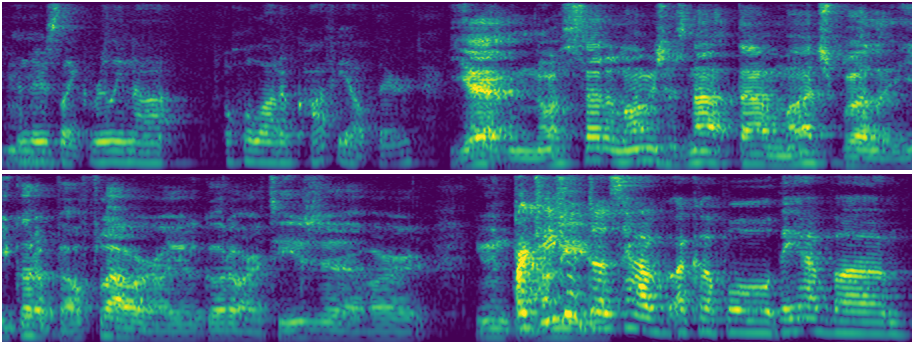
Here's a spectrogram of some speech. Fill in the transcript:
and there's like really not a whole lot of coffee out there. Yeah, and north side of Long Beach is not that much, but like you go to Bellflower or you go to Artesia or even Artesia Downey. does have a couple. They have. um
